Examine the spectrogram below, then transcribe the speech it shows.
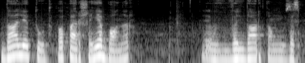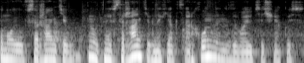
Далі тут, по-перше, є банер. Вельдар там за спиною в сержантів, ну не в сержантів, в них як це, архонни називаються чи якось.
